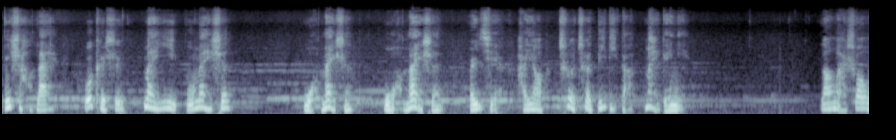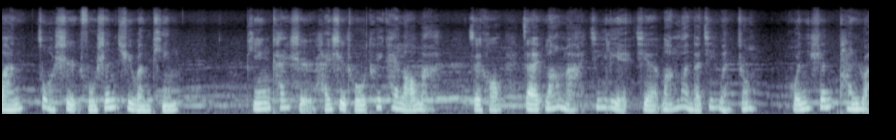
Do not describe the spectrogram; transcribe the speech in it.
你少来，我可是卖艺不卖身。我卖身，我卖身，而且。还要彻彻底底的卖给你。老马说完，作势俯身去吻平。平开始还试图推开老马，最后在老马激烈且忙乱的激吻中，浑身瘫软，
